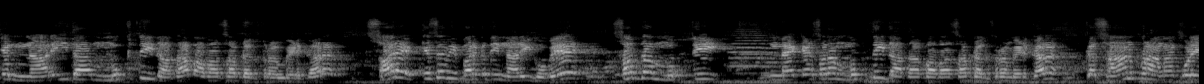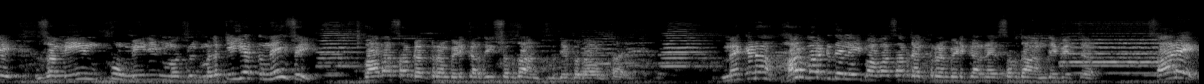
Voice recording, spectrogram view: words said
ਕਿ ਨਾਰੀ ਦਾ ਮੁਕਤੀ ਦਾਤਾ ਬਾਬਾ ਸਾਹਿਬ ਡਾਕਟਰ ਅੰਬੇਡਕਰ, ਸਾਰੇ ਕਿਸੇ ਵੀ ਵਰਗ ਦੀ ਨਾਰੀ ਹੋਵੇ, ਸਭ ਦਾ ਮੁਕਤੀ ਮੈਂ ਕਹਿ ਸਕਦਾ ਮੁਕਤੀ ਦਾਤਾ ਬਾਬਾ ਸਾਹਿਬ ਡਾਕਟਰ ਅੰਬੇਡਕਰ, ਕਿਸਾਨ ਭਰਾਵਾਂ ਕੋਲੇ ਜ਼ਮੀਨ, ਭੂਮੀ ਦੀ ਮਲ- ਮਲਕੀਅਤ ਨਹੀਂ ਸੀ। ਬਾਬਾ ਸਾਹਿਬ ਡਾਕਟਰ ਅੰਬੇਡਕਰ ਦੀ ਸੰਵਿਧਾਨ ਦੇ ਬਦੌਲਤ ਆਈ ਮੈਂ ਕਹਿਣਾ ਹਰ ਵਰਗ ਦੇ ਲਈ ਬਾਬਾ ਸਾਹਿਬ ਡਾਕਟਰ ਅੰਬੇਡਕਰ ਨੇ ਸੰਵਿਧਾਨ ਦੇ ਵਿੱਚ ਸਾਰੇ,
